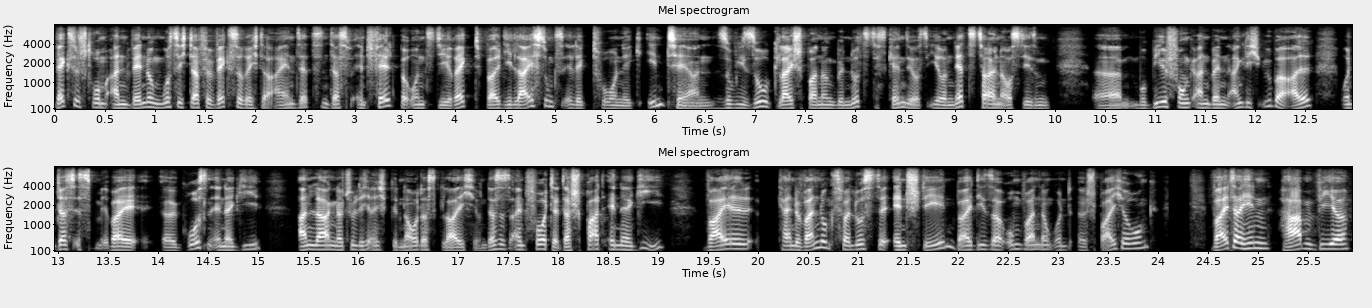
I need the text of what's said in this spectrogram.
Wechselstromanwendung muss ich dafür Wechselrichter einsetzen. Das entfällt bei uns direkt, weil die Leistungselektronik intern sowieso Gleichspannung benutzt. Das kennen Sie aus Ihren Netzteilen, aus diesem äh, Mobilfunkanwenden, eigentlich überall. Und das ist bei äh, großen Energieanlagen natürlich eigentlich genau das Gleiche. Und das ist ein Vorteil. Das spart Energie, weil keine Wandlungsverluste entstehen bei dieser Umwandlung und äh, Speicherung. Weiterhin haben wir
